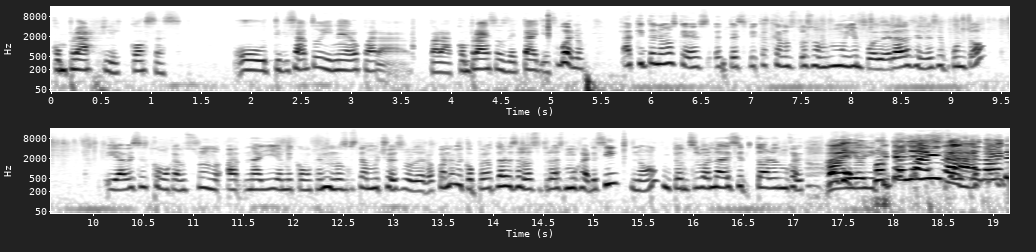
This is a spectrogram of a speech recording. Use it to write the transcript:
comprarle cosas o utilizar tu dinero para, para comprar esos detalles. Bueno, aquí tenemos que es- especificar que nosotros somos muy empoderadas en ese punto. Y a veces como que a nosotros, no- a Nayi y a mí como que no nos gusta mucho eso de lo económico, pero tal vez a las otras mujeres sí, ¿no? Entonces van a decir todas las mujeres, oye, Ay, oye, ¿por ¿qué te pasa? que no ¿Qué te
